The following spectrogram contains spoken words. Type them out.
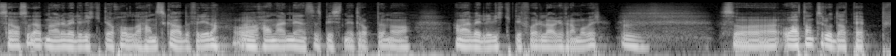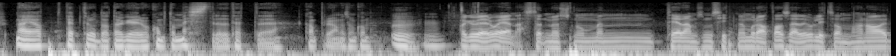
sa også det at nå er det veldig viktig å holde han skadefri, da. Og Mm. han er den eneste spissen i troppen, og han er veldig viktig for laget framover. Mm. Så, og at han trodde at Pep Nei, at Pep trodde at Aguero kom til å mestre det tette kampprogrammet som kom. Mm. Aguero er nesten et must nå, men til dem som sitter med Morata, så er det jo litt sånn Han har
